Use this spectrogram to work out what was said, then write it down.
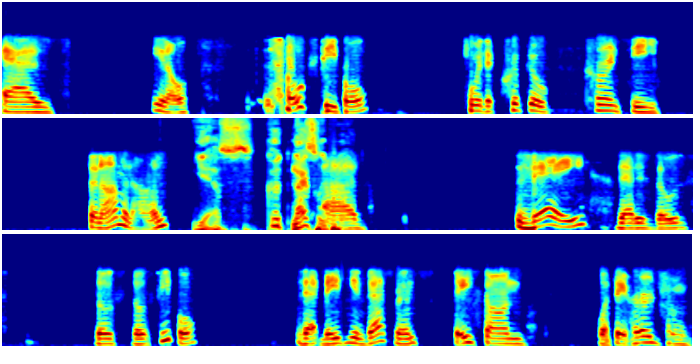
as you know, spokespeople for the cryptocurrency phenomenon, Yes, good, nicely put. uh, they that is those those those people that made the investments based on what they heard from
